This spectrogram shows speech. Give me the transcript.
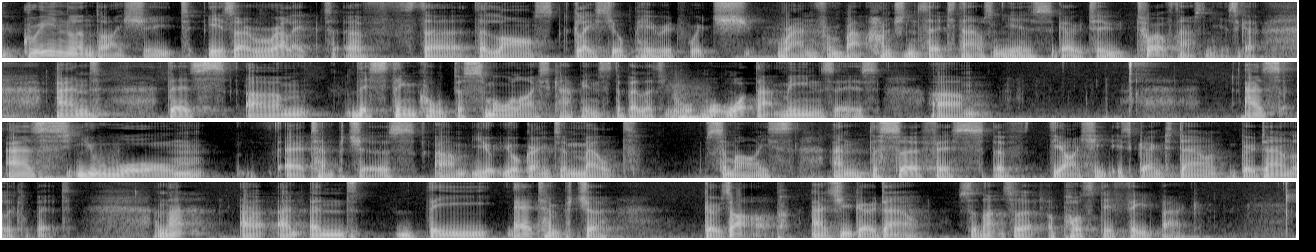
the Greenland ice sheet is a relic of the, the last glacial period which ran from about 130,000 years ago to 12,000 years ago. And there's um, this thing called the small ice cap instability. What, what that means is um, as, as you warm air temperatures, um, you, you're going to melt some ice and the surface of the ice sheet is going to down, go down a little bit. And, that, uh, and, and the air temperature goes up as you go down. So that's a, a positive feedback.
